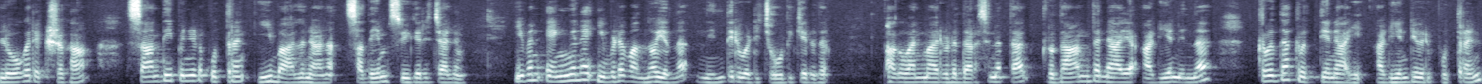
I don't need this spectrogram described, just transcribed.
ലോകരക്ഷക സാന്ദീപനിയുടെ പുത്രൻ ഈ ബാലനാണ്. സതയം സ്വീകരിച്ചാലും ഇവൻ എങ്ങനെ ഇവിടെ വന്നോ എന്ന് നിന്തിരുവടി ചോദിക്കരുത്. ഭഗവാന്മാരുടെ ദർശനത്താൽ കൃതാന്തനായ അടിയൻ ഇന്ന് കൃതകൃത്യനായി. അടിയന്റെ ഒരു പുത്രൻ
